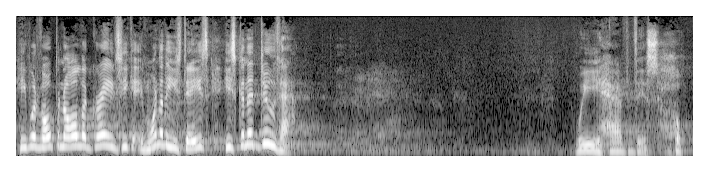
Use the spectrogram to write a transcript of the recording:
he would have opened all the graves. He, one of these days, he's going to do that. We have this hope.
